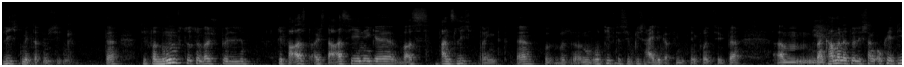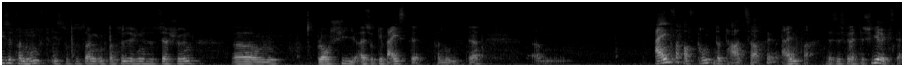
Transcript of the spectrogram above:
Lichtmetaphysik? Ja, die Vernunft, so zum Beispiel gefasst als dasjenige, was ans Licht bringt. Ja? Was, ein Motiv, das Sie bis Heidegger finden im Prinzip. Ja? Ähm, dann kann man natürlich sagen, okay, diese Vernunft ist sozusagen, im Französischen ist es sehr schön, ähm, blanchie, also geweißte Vernunft. Ja? Ähm, einfach aufgrund der Tatsache, einfach, das ist vielleicht das Schwierigste,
